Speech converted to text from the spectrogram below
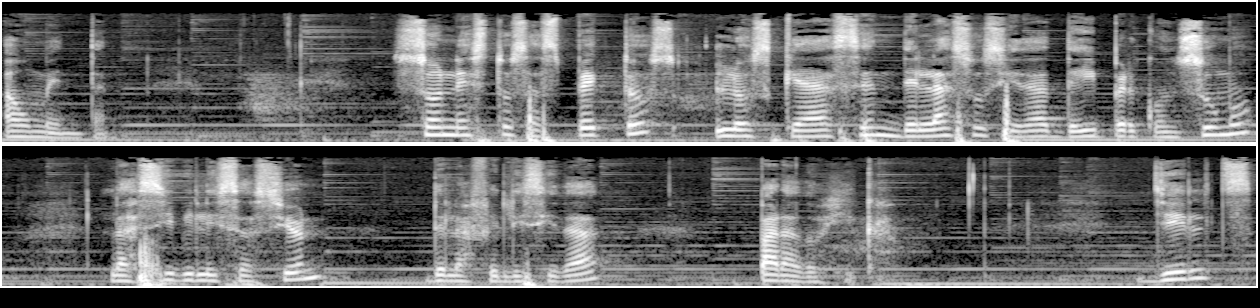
aumentan. Son estos aspectos los que hacen de la sociedad de hiperconsumo la civilización de la felicidad paradójica. Gilles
